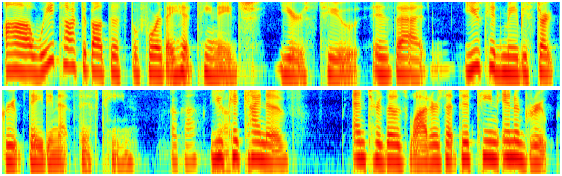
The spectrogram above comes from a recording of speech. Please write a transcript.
Uh, we talked about this before they hit teenage years too. Is that you could maybe start group dating at fifteen. Okay. you could kind of enter those waters at 15 in a group.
